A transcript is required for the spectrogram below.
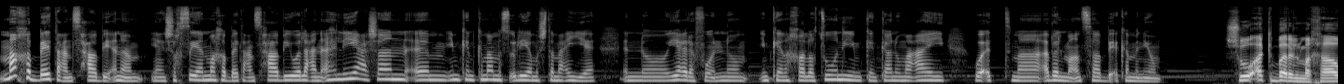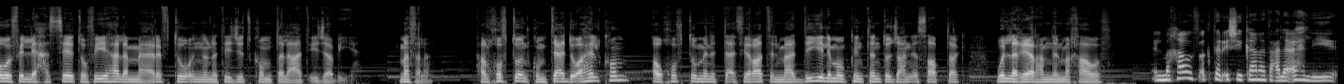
ما خبيت عن صحابي أنا يعني شخصيا ما خبيت عن صحابي ولا عن أهلي عشان يمكن كمان مسؤولية مجتمعية إنه يعرفوا إنه يمكن خلطوني يمكن كانوا معي وقت ما قبل ما أنصاب بأكم من يوم شو أكبر المخاوف اللي حسيتوا فيها لما عرفتوا إنه نتيجتكم طلعت إيجابية؟ مثلا هل خفتوا إنكم تعدوا أهلكم أو خفتوا من التأثيرات المادية اللي ممكن تنتج عن إصابتك ولا غيرها من المخاوف؟ المخاوف أكثر إشي كانت على أهلي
